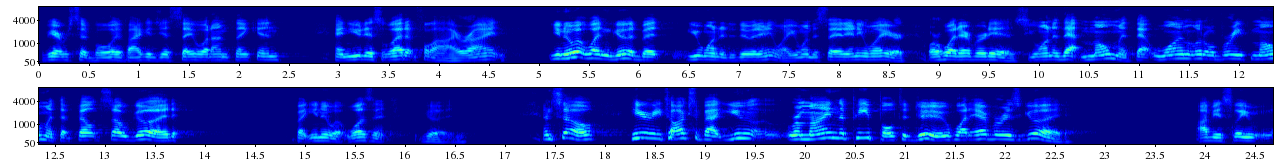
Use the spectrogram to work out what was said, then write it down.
Have you ever said, Boy, if I could just say what I'm thinking, and you just let it fly, right? You knew it wasn't good, but you wanted to do it anyway. You wanted to say it anyway, or, or whatever it is. You wanted that moment, that one little brief moment that felt so good, but you knew it wasn't good. And so here he talks about you remind the people to do whatever is good. Obviously,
